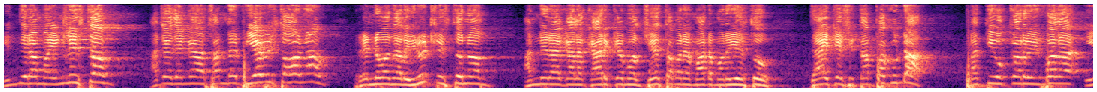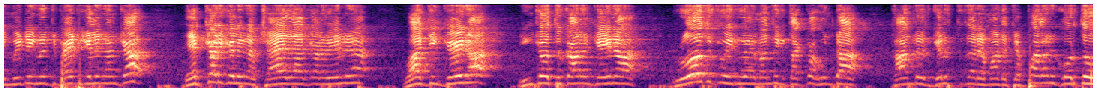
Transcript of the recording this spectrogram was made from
ఇందిరమ్మ ఇండ్లు ఇస్తాం. అదేవిధంగా సన్న బియ్యం ఇస్తా ఉన్నాం. రెండు వందల యూనిట్లు ఇస్తున్నాం. అన్ని రకాల కార్యక్రమాలు చేస్తామనే మాట మనం చేస్తూ దయచేసి తప్పకుండా ప్రతి ఒక్కరు ఇవాళ ఈ మీటింగ్ నుంచి బయటకు వెళ్ళినాక ఎక్కడికి వెళ్ళినా ఛాయ్ దాకా వెళ్ళినా వాకింగ్కి అయినా ఇంకో దుకాణంకి అయినా రోజుకు ఇరవై మందికి తక్కువకుండా కాంగ్రెస్ గెలుస్తుందనే మాట చెప్పాలని కోరుతూ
